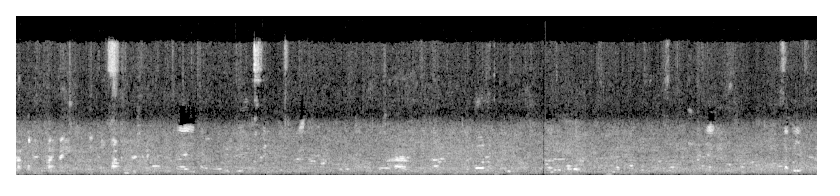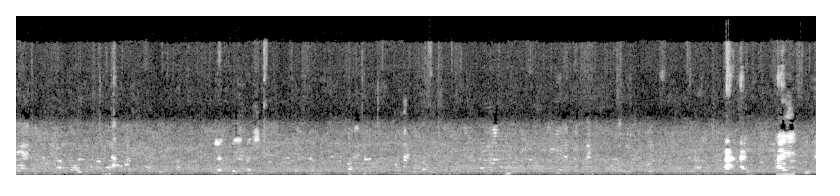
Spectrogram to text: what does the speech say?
การเข้าเป็นไทยให้เติบโตมากขึ้นเลยใช่ไหมครับ ใช่ อะให้ให้คุณใน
